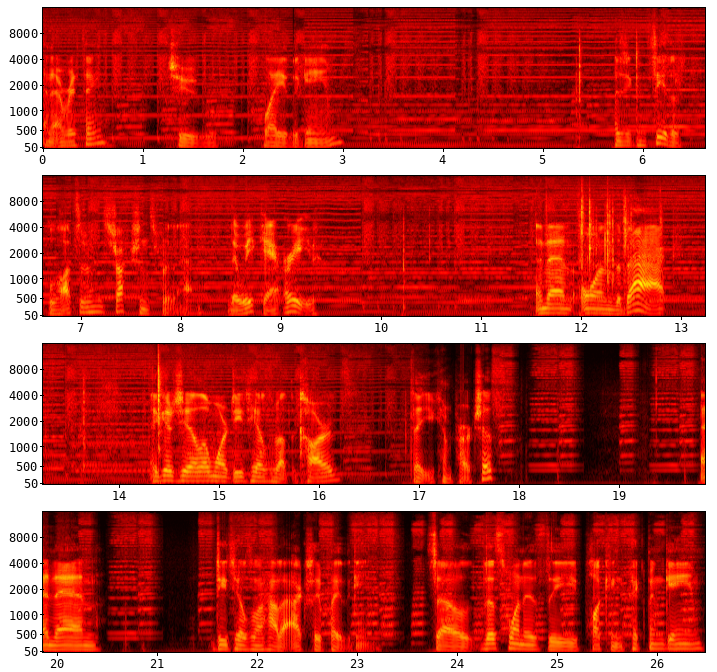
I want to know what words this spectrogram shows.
and everything to play the game. As you can see, there's lots of instructions for that. That we can't read. And then on the back, it gives you a little more details about the cards that you can purchase. And then details on how to actually play the game. So this one is the plucking Pikmin game.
